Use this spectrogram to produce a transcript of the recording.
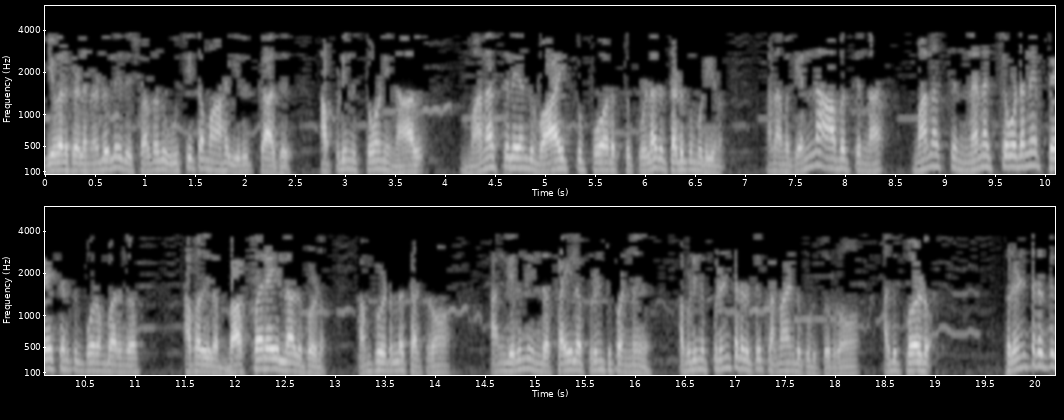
இவர்கள நடுவில் இது சொல்றது உச்சிதமாக இருக்காது அப்படின்னு தோணினால் மனசுல இருந்து வாய்க்கு போறதுக்குள்ள அதை தடுக்க முடியணும். ஆனா நமக்கு என்ன ஆபத்துன்னா மனசு நினைச்ச உடனே பேசுறதுக்கு போறோம் பாருங்க. அப்ப அதுல பஃபரே இல்லாத போயிடும். கம்ப்யூட்டர்ல தட்டுறோம் அங்கிருந்து இந்த ஃபைல பிரிண்ட் பண்ணு அப்படின்னு பிரிண்டருக்கு கமாண்ட் கொடுத்துடுறோம். அது போயிடும். பிரிண்டருக்கு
